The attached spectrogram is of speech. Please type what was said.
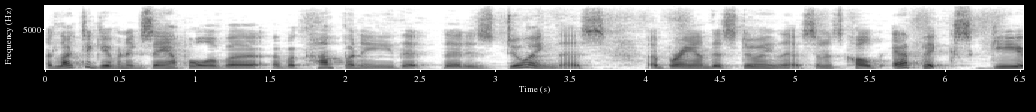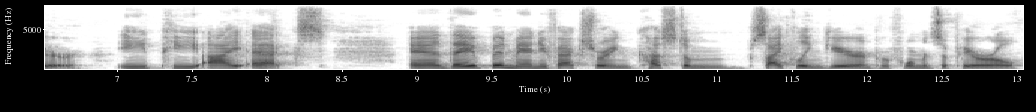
I'd like to give an example of a, of a company that, that is doing this, a brand that's doing this, and it's called Epix Gear, E P I X. And they've been manufacturing custom cycling gear and performance apparel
